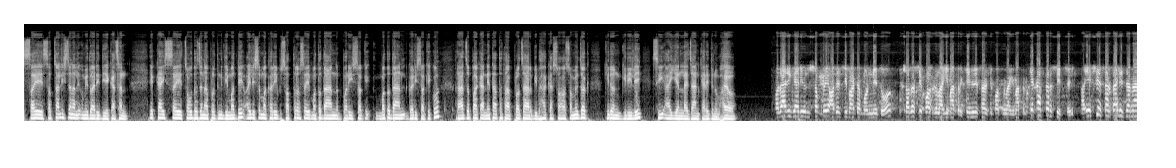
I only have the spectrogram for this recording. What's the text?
सय सत्तालिसजनाले उम्मेद्वारी दिएका छन्। एक्काइस सय चौधजना प्रतिनिधि मध्ये अहिलेसम्म करिब सत्र सय मतदान परिसके मतदान गरिसकेको राजपाका नेता तथा प्रचार विभागका सह संयोजक किरण गिरीले सिआइएनलाई जानकारी दिनुभयो। पदाधिकारीहरू सबै अध्यक्षबाट मनोनित हो। सदस्य पदको लागि मात्र केन्द्रीय सदस्य पदको लागि मात्र एकात्तर सिट चाहिँ। एक सय सडचालिसजना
